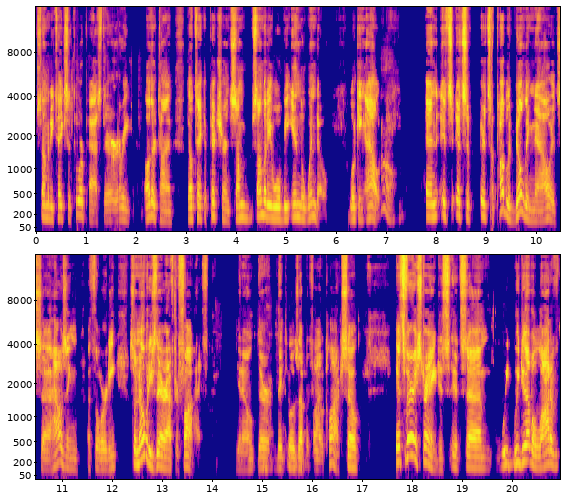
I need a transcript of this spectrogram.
somebody takes a tour past there, or every other time they'll take a picture, and some somebody will be in the window looking out. Oh and it's it's a it's a public building now. It's a housing authority, so nobody's there after five. You know, they're they close up at five o'clock. So it's very strange. It's it's um, we we do have a lot of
